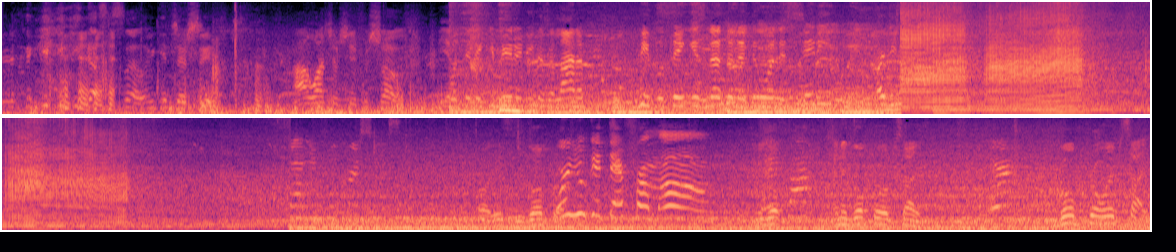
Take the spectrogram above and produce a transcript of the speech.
That's what's up. Let me get your shit. I'll watch your shit for sure. Yeah. Within the community, because a lot of people think it's nothing to do in the city. Are you Oh, this is GoPro. Where you get that from? Um, The Go- and the GoPro website. where? GoPro website.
